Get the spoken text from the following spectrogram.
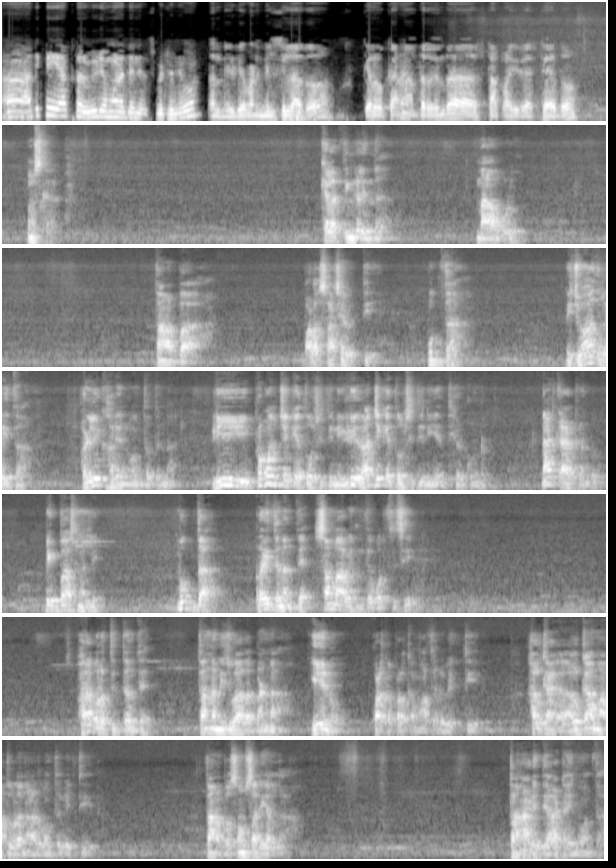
ಅದಕ್ಕೆ ಯಾಕೆ ಸರ್ ವಿಡಿಯೋ ಮಾಡೋದೇ ನಿಲ್ಸ್ಬಿಟ್ರಿ ನೀವು? ಅಲ್ಲಿ ವಿಡಿಯೋ ಮಾಡಿ ನಿಲ್ಸಿಲ್ಲ ಅದು. ಕೆಲವು ಕಾರಣಾಂತರದಿಂದ ಸ್ಟಾಪ್ ಆಗಿದೆ ಅಷ್ಟೇ ಅದು. ನಮಸ್ಕಾರ. ಕೆಲ ತಿಂಗಳಿಂದ ನಾವುಗಳು ತಾನೊಬ್ಬ ಭಾಳ ಸಾಚ ವ್ಯಕ್ತಿ ಮುಗ್ಧ ನಿಜವಾದ ರೈತ ಹಳ್ಳಿಕಾರ ಎನ್ನುವಂಥದ್ದನ್ನು ಇಡೀ ಪ್ರಪಂಚಕ್ಕೆ ತೋರಿಸಿದ್ದೀನಿ ಇಡೀ ರಾಜ್ಯಕ್ಕೆ ತೋರಿಸಿದ್ದೀನಿ ಅಂತ ಹೇಳಿಕೊಂಡು ನಾಟಕ ಆಡ್ಕೊಂಡು ಬಿಗ್ ಬಾಸ್ನಲ್ಲಿ ಮುಗ್ಧ ರೈತನಂತೆ, ಸಂಭಾವ್ಯದಂತೆ ವರ್ತಿಸಿ ಹೊರಬರುತ್ತಿದ್ದಂತೆ ತನ್ನ ನಿಜವಾದ ಬಣ್ಣ, ಏನು ಕೊಳಕ ಪಳಕ ಮಾತಾಡುವ ವ್ಯಕ್ತಿ ಹಲ್ಕ ಹಲ್ಕಾ ಮಾತುಗಳನ್ನು ಆಡುವಂಥ ವ್ಯಕ್ತಿ, ತಾನೊಬ್ಬ ಸಂಸಾರಿ ಅಲ್ಲ. ತಾನು ಆಡಿದ್ದೆ ಆಟ ಎನ್ನುವಂಥ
